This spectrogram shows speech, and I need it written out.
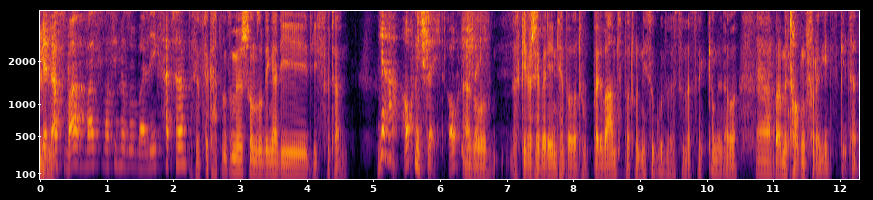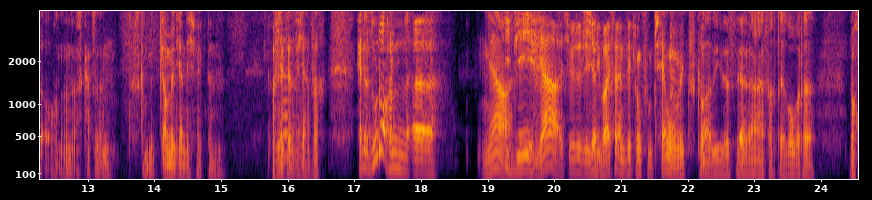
ja, das war was, was ich mir so überlegt hatte. Es gibt für Katzen zumindest schon so Dinger, die, die füttern. Ja, auch nicht schlecht, auch nicht Also, schlecht. das geht wahrscheinlich bei den Temperaturen, bei der warmen Temperatur nicht so gut, weil es dann das weggammelt, aber, Ja. aber mit Trockenfutter geht's, geht's halt auch. Ne? Das kannst du dann, das gammelt, gammelt ja nicht weg, dann öffnet Ja. er sich einfach. Hättest du noch ein, äh, Ja. Idee. Ja, ich würde die, die Weiterentwicklung vom Thermomix quasi, dass der da einfach der Roboter noch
